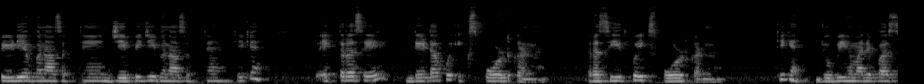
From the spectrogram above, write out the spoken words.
पीडीएफ बना सकते हैं जेपीजी बना सकते हैं, ठीक है? तो एक तरह से डेटा को एक्सपोर्ट करना है, रसीद को एक्सपोर्ट करना है, ठीक है? जो भी हमारे पास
